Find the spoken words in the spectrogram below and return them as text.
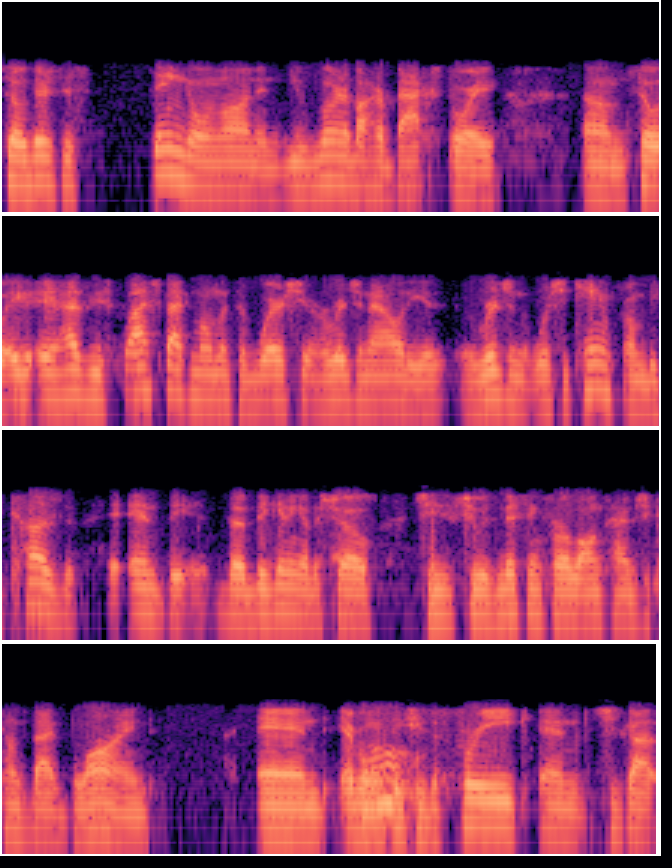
So there's this thing going on, and you learn about her backstory. Um, so it, it has these flashback moments of where she originality is, origin where she came from because in the the beginning of the show she she was missing for a long time. She comes back blind, and everyone oh. thinks she's a freak and she's got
